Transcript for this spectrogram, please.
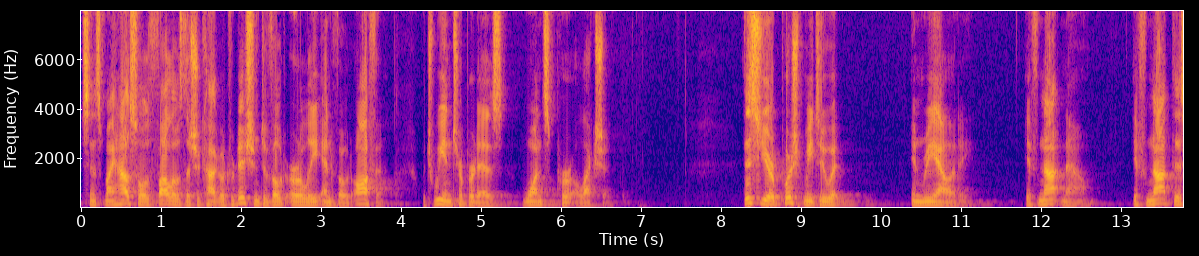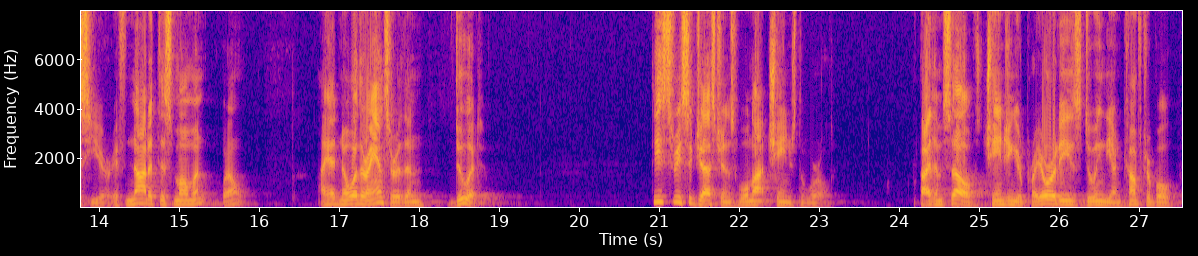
since my household follows the Chicago tradition to vote early and vote often, which we interpret as once per election. This year pushed me to it in reality. If not now, if not this year, if not at this moment, well, I had no other answer than do it. These three suggestions will not change the world. By themselves, changing your priorities, doing the uncomfortable,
